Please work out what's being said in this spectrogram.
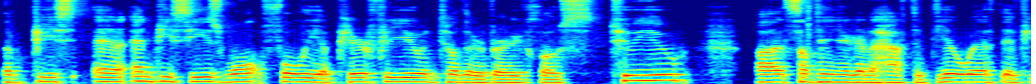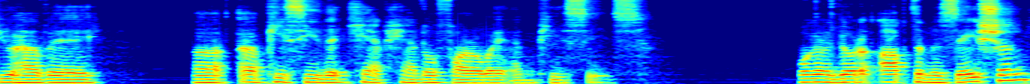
The PC, NPCs won't fully appear for you until they're very close to you. Uh, it's something you're gonna have to deal with if you have a a PC that can't handle faraway NPCs. We're going to go to optimization.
